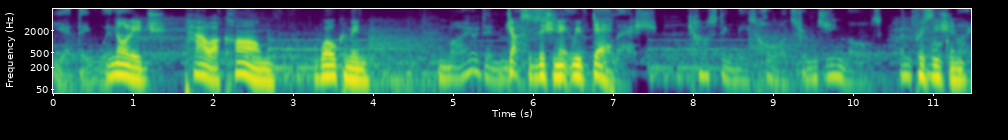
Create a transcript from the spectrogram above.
Yet they wither. Knowledge, power, calm, welcoming. Mired in Juxtaposition it with death. Flesh, casting these hordes from gene molds and Precision. frog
